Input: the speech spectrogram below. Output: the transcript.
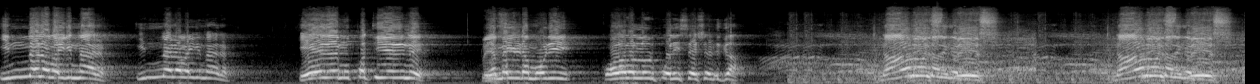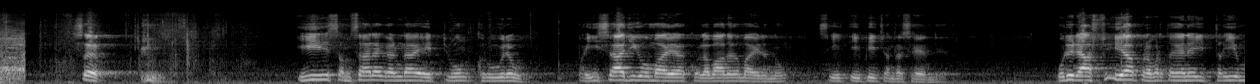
ഇന്നലെ വൈകുന്നേരം ഇന്നലെ വൈകുന്നേരം ഏഴ് മുപ്പത്തിയേഴിന്. രമയുടെ മൊഴി കോളവള്ളൂർ പോലീസ് സ്റ്റേഷൻ എടുക്കുക. സർ ഈ സംസ്ഥാനം കണ്ട ഏറ്റവും ക്രൂരവും പൈശാചികവുമായ കൊലപാതകമായിരുന്നു സി ടി പി ചന്ദ്രശേഖരന്റെ. ഒരു രാഷ്ട്രീയ പ്രവർത്തകനെ ഇത്രയും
